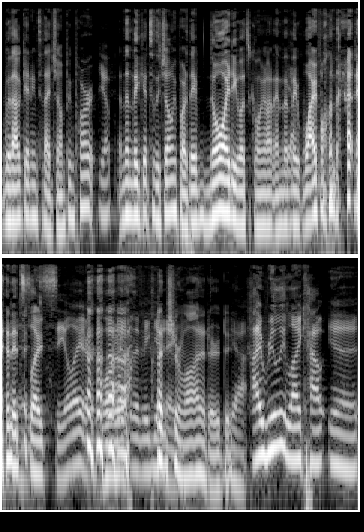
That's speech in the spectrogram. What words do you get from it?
without getting to that jumping part Yep. and then they get to the jumping part they have no idea what's going on and then they wipe on that and it's like See you later. what Back to the a beginning. punch your monitor dude yeah, I really like how uh,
